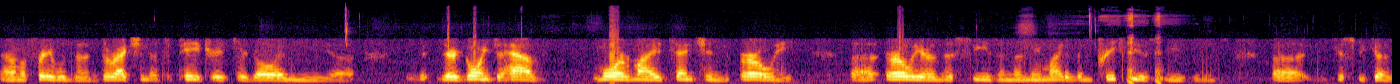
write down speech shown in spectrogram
and I'm afraid with the direction that the Patriots are going, the, uh, they're going to have more of my attention early uh, earlier this season than they might have in previous seasons, uh, just because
